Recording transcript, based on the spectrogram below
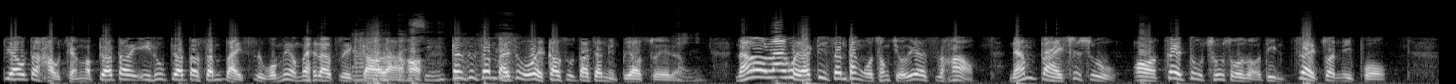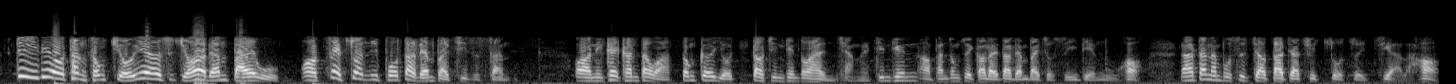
飙的好强哦，飙到一路飙到三百四，我没有卖到最高了哈，但是三百四我也告诉大家你不要追了，然后拉回来第三趟，我从九月二十号两百四十五哦，再度出手锁定，再赚一波，第六趟从九月二十九号两百五哦，再赚一波到两百七十三，哦，你可以看到啊，东哥有到今天都还很强哎，今天啊盘中最高来到两百九十一点五哈，那当然不是叫大家去做追价了哈，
